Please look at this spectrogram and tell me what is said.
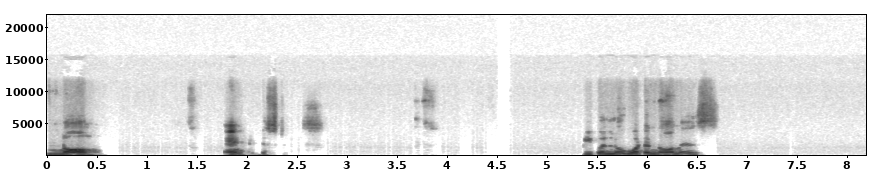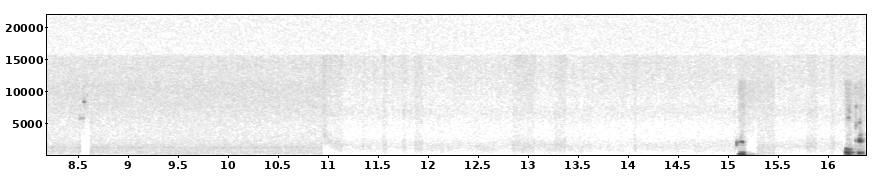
norm and distance. People know what a norm is? Okay,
